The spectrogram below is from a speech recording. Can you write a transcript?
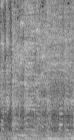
like a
